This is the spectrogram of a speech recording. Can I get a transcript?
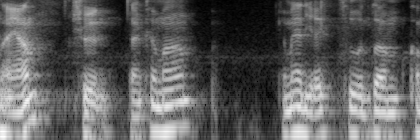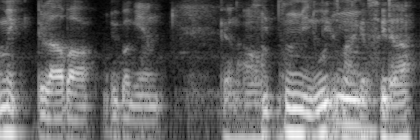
naja, schön. Dann können wir, können wir ja direkt zu unserem Comic-Gelaber übergehen. Genau. 17 Minuten. Diesmal gibt's wieder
